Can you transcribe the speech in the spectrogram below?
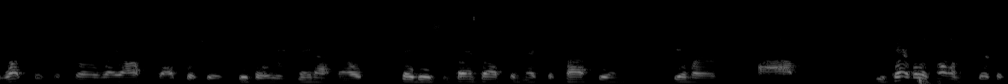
what Cirque du Soleil often does, which is people who may not know, they do some fantastic mix of costumes, humor. Um, you can't really call them circus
